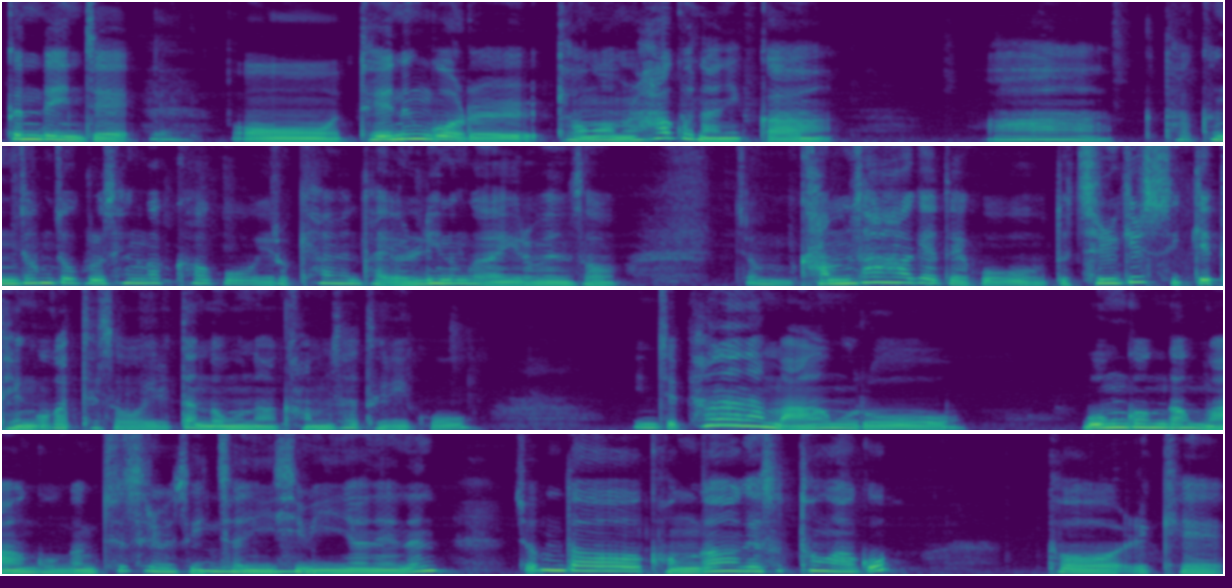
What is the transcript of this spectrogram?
근데 이제, 네. 어, 되는 거를 경험을 하고 나니까, 아, 다 긍정적으로 생각하고 이렇게 하면 다 열리는구나 이러면서 좀 감사하게 되고 또 즐길 수 있게 된 것 같아서 일단 너무나 감사드리고 이제 편안한 마음으로 몸 건강, 마음 건강 추스리면서 음. 2022년에는 좀 더 건강하게 소통하고 더 이렇게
